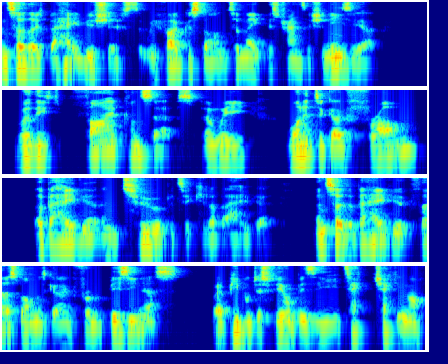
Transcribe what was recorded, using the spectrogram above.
And so those behavior shifts that we focused on to make this transition easier were these five concepts. And we wanted to go from a behavior and to a particular behavior. And so the behavior, first one was going from busyness, where people just feel busy checking off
